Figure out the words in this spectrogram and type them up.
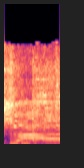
shine.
